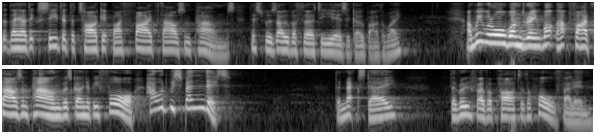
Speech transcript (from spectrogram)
that they had exceeded the target by £5,000. This was over 30 years ago, by the way. And we were all wondering what that £5,000 was going to be for. How would we spend it? The next day, the roof over part of the hall fell in.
